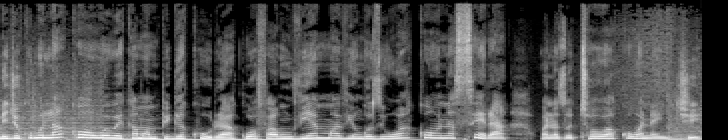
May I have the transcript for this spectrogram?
Ni jukumu lako wewe kama mpiga kura kuwafahamu vyema viongozi wako na sera wanazotoa kwa wananchi.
